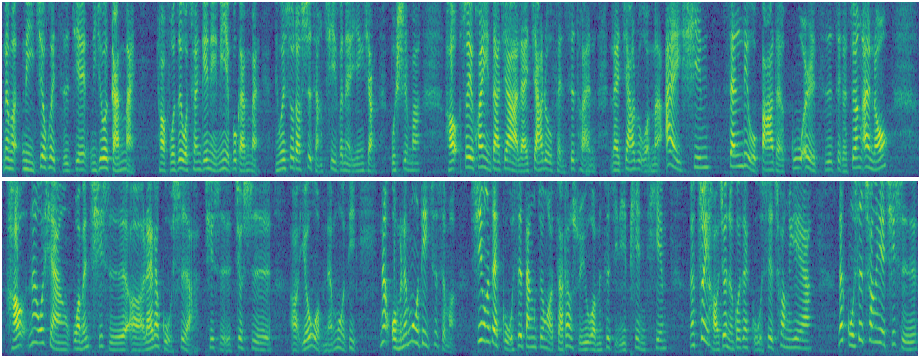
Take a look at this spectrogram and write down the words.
那么你就会直接，你就会敢买。好，否则我传给你，你也不敢买，你会受到市场气氛的影响，不是吗？好，所以欢迎大家来加入粉丝团，来加入我们爱心三六八的孤二资这个专案哦。好，那我想我们其实呃来到股市啊，其实就是呃有我们的目的。那我们的目的是什么？希望在股市当中哦找到属于我们自己的一片天。那最好就能够在股市创业啊。那股市创业其实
